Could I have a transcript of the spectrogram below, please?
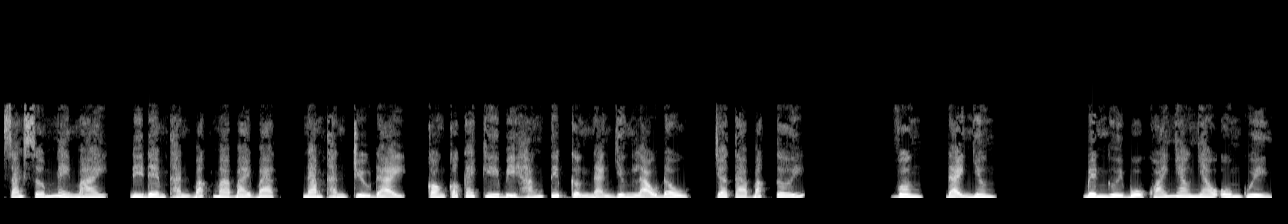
sáng sớm ngày mai đi đem thành Bắc Ma bài bạc, Nam thành Triệu Đại, còn có cái kia bị hắn tiếp cận nạn dân lão đầu, cho ta bắt tới." "Vâng, đại nhân." Bên người bộ khoái nhao nhao ôm quyền.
